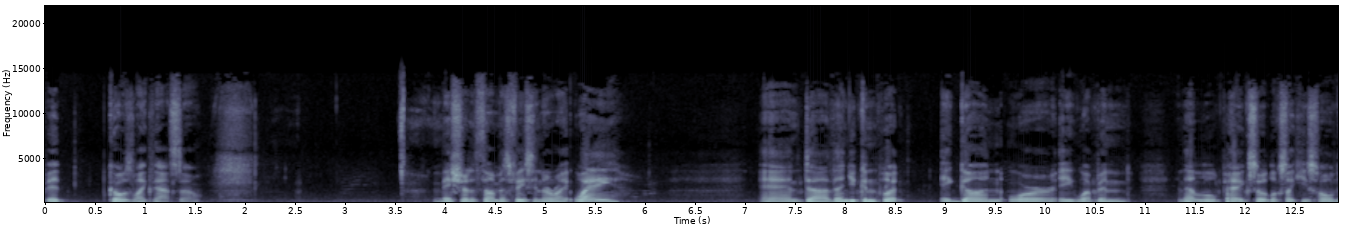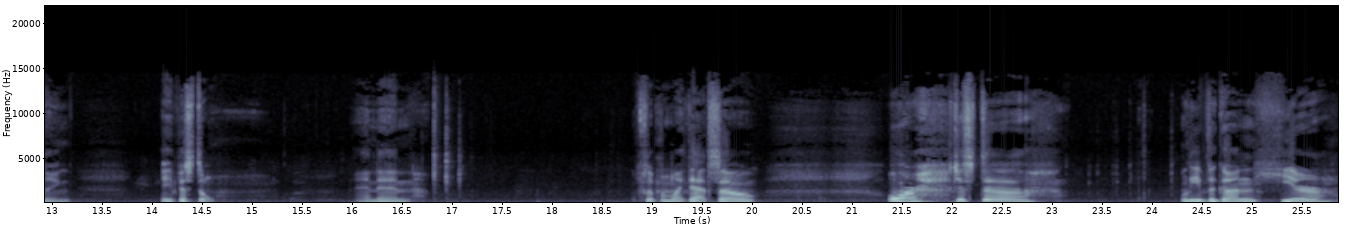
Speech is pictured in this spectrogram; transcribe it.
it goes like that. So make sure the thumb is facing the right way. And uh, then you can put a gun or a weapon in that little peg so it looks like he's holding a pistol. And then flip him like that. So, or just uh, leave the gun here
